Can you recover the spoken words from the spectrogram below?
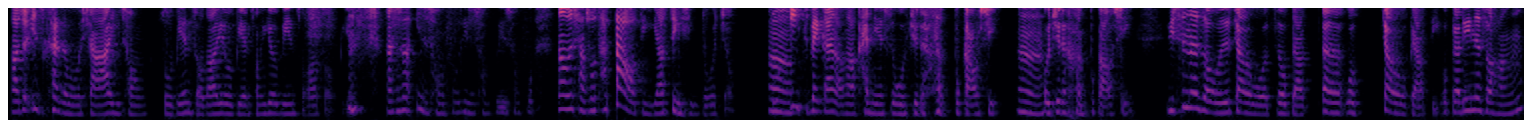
然后就一直看着我小阿姨从左边走到右边，从右边走到左边，然后就这样一直重复，一直重复，一直重复。那我就想说，他到底要进行多久？嗯我一直被干扰到看电视，我觉得很不高兴，嗯我觉得很不高兴。于是那时候我就叫了我只有表呃，我叫了我表弟，我表弟那时候好像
